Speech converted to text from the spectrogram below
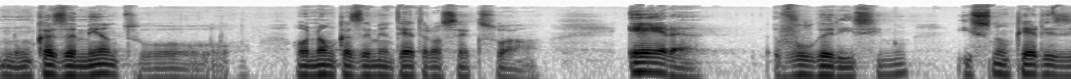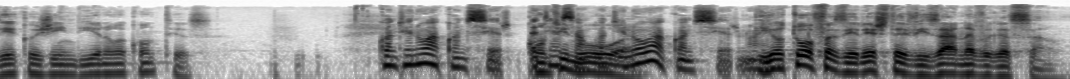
num casamento ou, ou não casamento heterossexual era vulgaríssimo, isso não quer dizer que hoje em dia não aconteça. Continua a acontecer. Continua. Atenção, continua a acontecer, não é? E eu estou a fazer este aviso à navegação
